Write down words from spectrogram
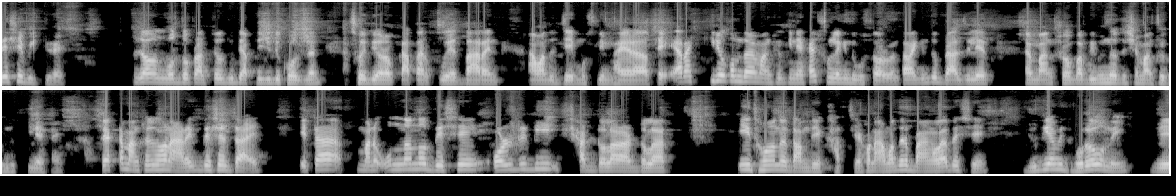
দেশে বিক্রি হয়। যেমন মধ্যপ্রাচ্য যদি আপনি যদি খোঁজ নেন, সৌদি আরব, কাতার, কুয়েত, বাহরাইন আমাদের যে মুসলিম ভাইয়েরা আছে, এরা কীরকম দামে মাংস কিনে খায় শুনলে কিন্তু বুঝতে পারবেন। তারা কিন্তু ব্রাজিলের মাংস বা বিভিন্ন দেশের মাংস কিন্তু কিনে খায়। তো একটা মাংস যখন আরেক দেশে যায়, এটা মানে অন্যান্য দেশে অলরেডি ষাট ডলার আট ডলার এই ধরনের দাম দিয়ে খাচ্ছে। এখন আমাদের বাংলাদেশে যদি আমি ধরেও নেই যে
